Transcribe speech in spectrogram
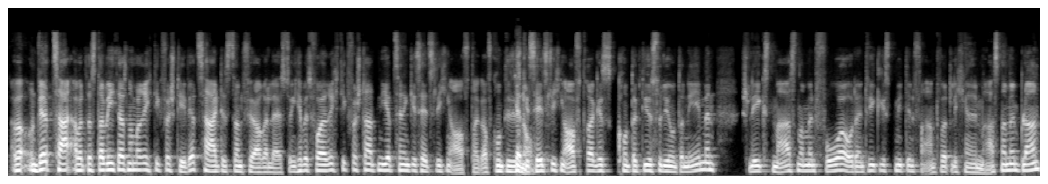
aber, und wer zahlt, aber das, damit ich das nochmal richtig verstehe, wer zahlt es dann für eure Leistung? Ich habe es vorher richtig verstanden, ihr habt einen gesetzlichen Auftrag. Aufgrund dieses genau. gesetzlichen Auftrages kontaktierst du die Unternehmen, schlägst Maßnahmen vor oder entwickelst mit den Verantwortlichen einen Maßnahmenplan.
